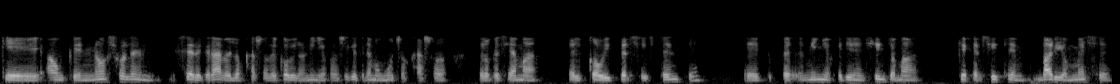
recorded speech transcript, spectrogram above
que aunque no suelen ser graves los casos de COVID los niños, pero sí que tenemos muchos casos de lo que se llama el COVID persistente, eh, niños que tienen síntomas que persisten varios meses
